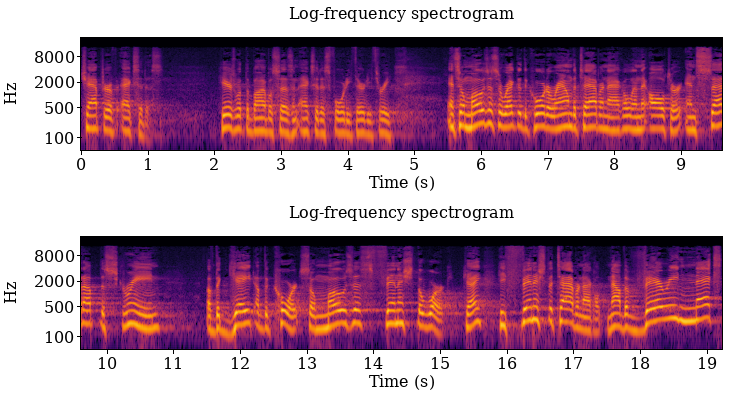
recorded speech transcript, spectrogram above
chapter of Exodus, here's what the Bible says in Exodus 40 33. And so Moses erected the court around the tabernacle and the altar and set up the screen of the gate of the court. So Moses finished the work. Okay? He finished the tabernacle. Now, the very next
